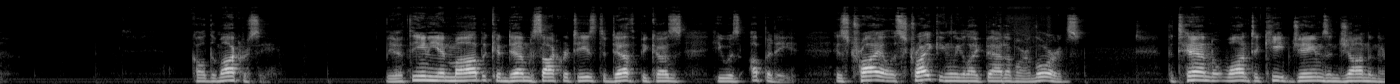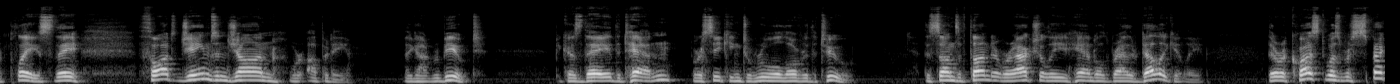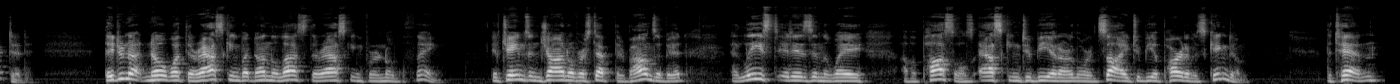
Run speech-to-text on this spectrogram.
called democracy. The Athenian mob condemned Socrates to death because he was uppity. His trial is strikingly like that of our Lord's. The ten want to keep James and John in their place. They thought James and John were uppity. They got rebuked because they, the ten, were seeking to rule over the two. The sons of thunder were actually handled rather delicately. Their request was respected. They do not know what they're asking, but nonetheless, they're asking for a noble thing. If James and John overstep their bounds a bit, at least it is in the way of apostles asking to be at our Lord's side, to be a part of his kingdom. The ten,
